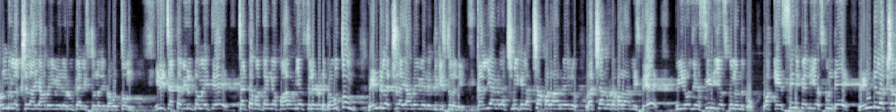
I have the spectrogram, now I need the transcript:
రెండు లక్షల యాభై వేల రూపాయలు ఇస్తున్నది ప్రభుత్వం. ఇది చట్ట విరుద్ధమైతే చట్టబద్ధంగా పాలన చేస్తున్నటువంటి ప్రభుత్వం రెండు లక్షల యాభై వేలు ఎందుకు ఇస్తున్నది? కళ్యాణ లక్ష్మికి లక్ష పదహారు వేలు లక్ష నూట పదార్లు ఇస్తే ఈ రోజు ఎస్సీని చేసుకున్నందుకు ఒక ఎస్సీని పెళ్ళి చేసుకుంటే రెండు లక్షల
